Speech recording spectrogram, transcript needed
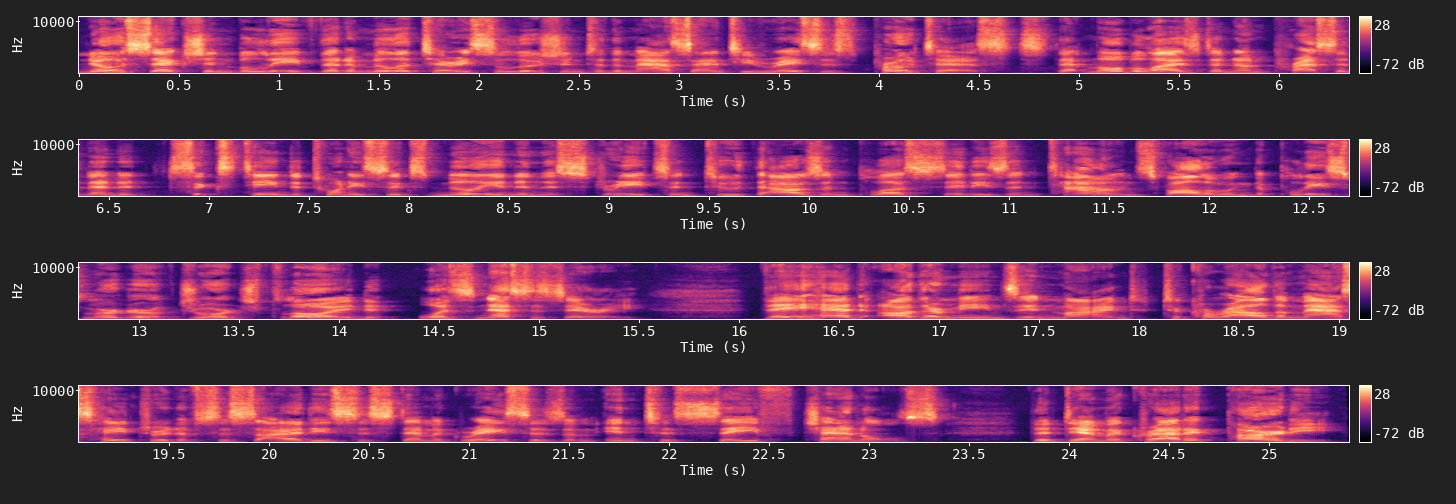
no section believed that a military solution to the mass anti racist protests that mobilized an unprecedented 16 to 26 million in the streets in 2,000 plus cities and towns following the police murder of George Floyd was necessary. They had other means in mind to corral the mass hatred of society's systemic racism into safe channels. The Democratic Party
